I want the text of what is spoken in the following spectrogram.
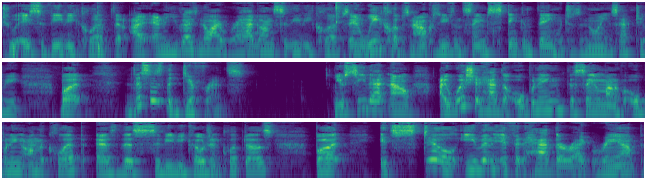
to a Civivi clip that I, and you guys know I rag on Civivi clips and weed clips now because they're using the same stinking thing, which is annoying as heck to me. But this is the difference. You see that now. I wish it had the opening, the same amount of opening on the clip as this Civivi Cogent clip does, but it's still, even if it had the right ramp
